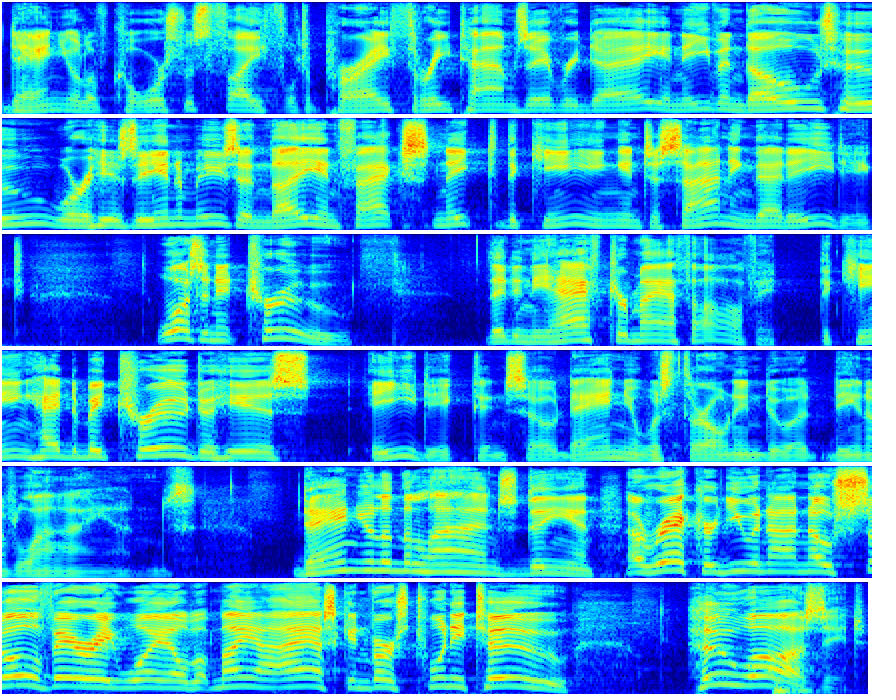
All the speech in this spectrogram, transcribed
Daniel, of course, was faithful to pray three times every day, and even those who were his enemies, and they, in fact, sneaked the king into signing that edict. Wasn't it true that in the aftermath of it, the king had to be true to his edict, and so Daniel was thrown into a den of lions? Daniel in the lion's den, a record you and I know so very well, but may I ask in verse 22 who was it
